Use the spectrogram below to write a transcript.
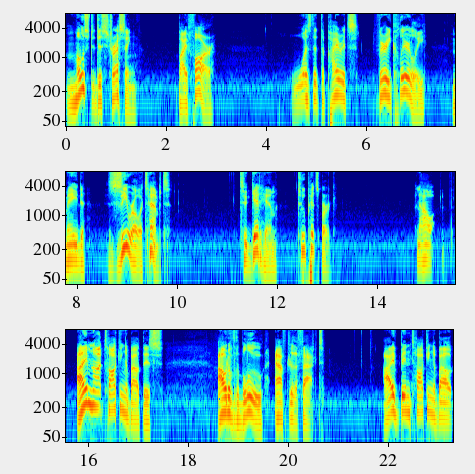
most distressing by far was that the Pirates very clearly made zero attempt to get him to Pittsburgh. Now, I'm not talking about this out of the blue after the fact. I've been talking about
